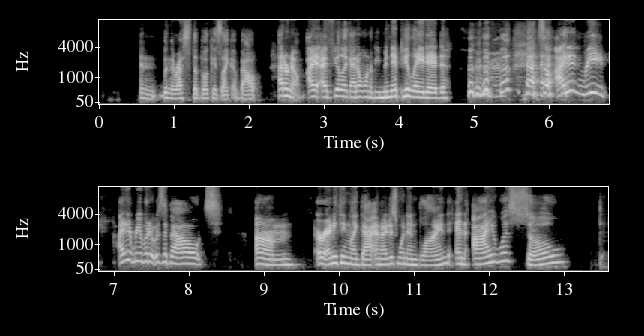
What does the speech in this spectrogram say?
and when the rest of the book is like about i don't know i, I feel like i don't want to be manipulated mm-hmm. so i didn't read i didn't read what it was about um or anything like that and i just went in blind and i was so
